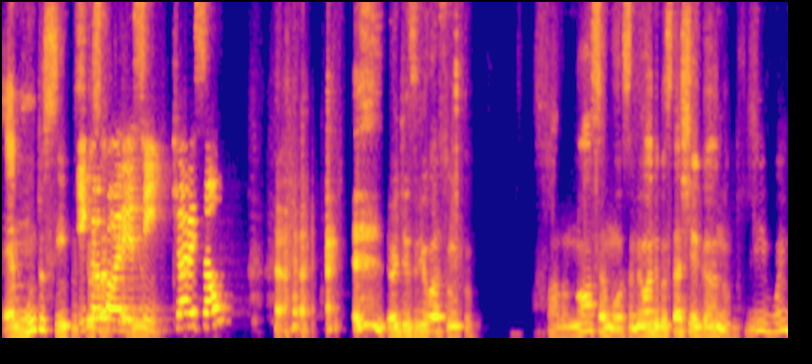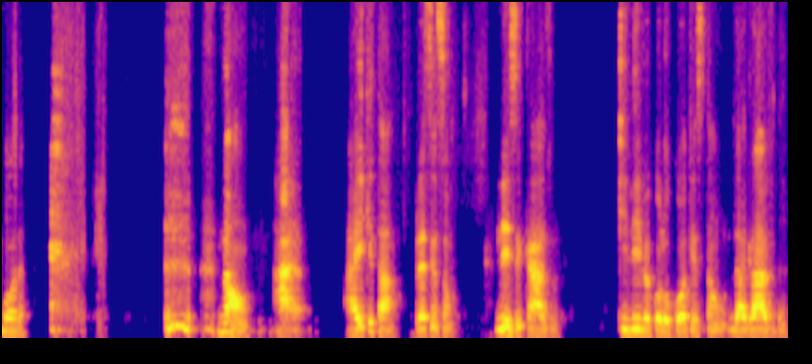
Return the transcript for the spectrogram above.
É muito simples. Eu Ícaro saio falaria correndo. assim: que horas são? Eu desvio o assunto. Falo, nossa moça, meu ônibus está chegando. E vou embora. Não, aí que tá. Presta atenção. Nesse caso, que Lívia colocou a questão da grávida,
